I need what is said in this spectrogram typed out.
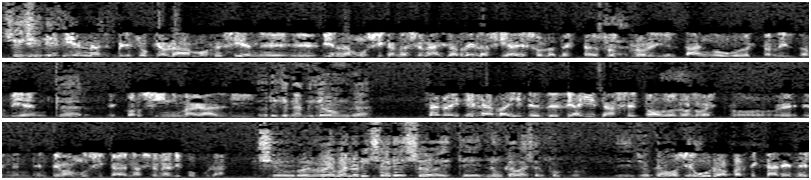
Sí, sí, es bien la- es lo que hablábamos recién, es, es bien la música nacional. Gardel hacía eso, la mezcla de Claro. folclore y el tango, Hugo del Carril también, claro. eh, Corsini, Magaldi. Origen a Milonga. Claro, es la raíz, de- desde ahí nace todo lo nuestro eh, en, en- en tema música nacional y popular. Seguro. Y revalorizar eso este, nunca va a ser poco. Eh, Yo creo No, que- seguro, aparte Karen es,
